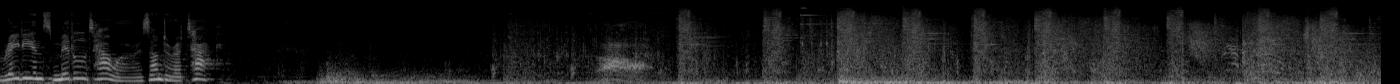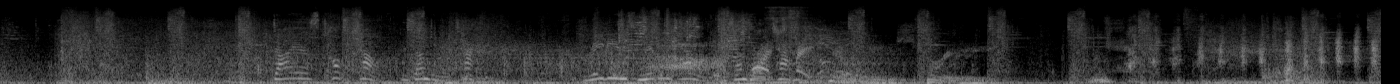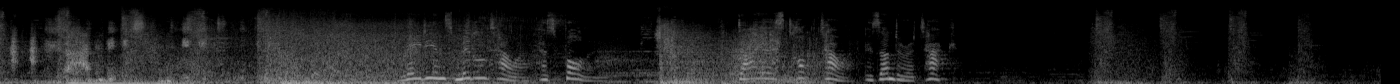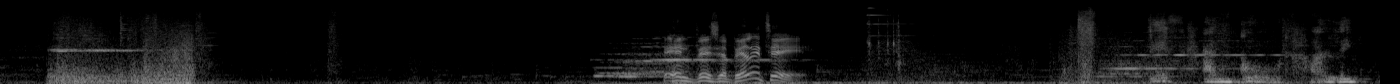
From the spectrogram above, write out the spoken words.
Radiant's middle tower is under attack. Dire's top tower is under attack. Radiant's middle tower is under attack. Nyx, is under attack. Invisibility. Death and gold are linked.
